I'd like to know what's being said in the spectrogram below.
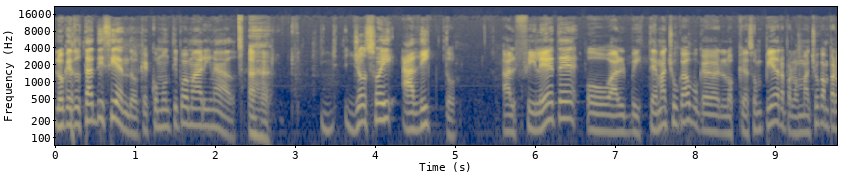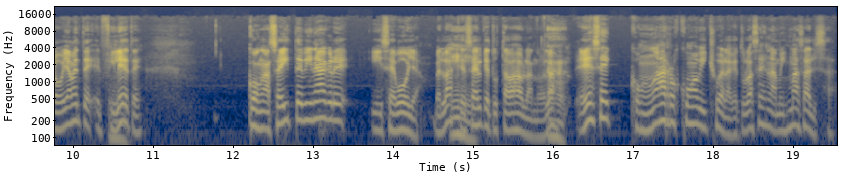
lo que tú estás diciendo, que es como un tipo de marinado. Ajá. Yo soy adicto al filete o al bistec machucado, porque los que son piedras, pues los machucan, pero obviamente el filete con aceite, vinagre y cebolla, ¿verdad? Que ese es el que tú estabas hablando, ¿verdad? Ajá. Ese con arroz con habichuela, que tú lo haces en la misma salsa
